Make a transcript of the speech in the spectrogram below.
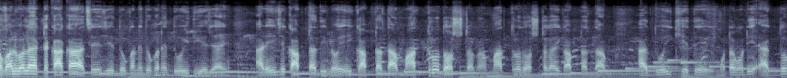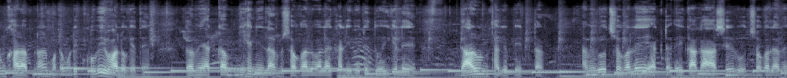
সকালবেলা একটা কাকা আছে যে দোকানে দোকানে দই দিয়ে যায়, আর এই যে কাপটা দিল, এই কাপটার দাম মাত্র দশ টাকা, মাত্র দশ টাকা এই কাপটার দাম। আর দই খেতে মোটামুটি একদম খারাপ নয়, মোটামুটি খুবই ভালো খেতে। তো আমি এক কাপ নিয়ে নিলাম, সকালবেলা খালি পেটে দই খেলে দারুণ থাকে পেটটা। আমি রোজ সকালে একটা, এই কাকা আসে, রোজ সকালে আমি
